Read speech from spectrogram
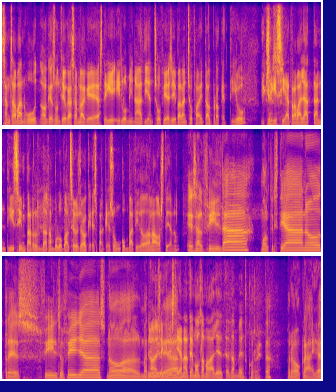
se'ns ha venut, no? que és un tio que sembla que estigui il·luminat i enxufi així per enxufar i tal, però aquest tio, I o que sigui, és- si ha treballat tantíssim per desenvolupar el seu joc és perquè és un competidor de l'hòstia, no? És el fill de, molt cristiano, tres fills o filles, no? El marit No, és ideal. Cristiana té molta mala llet, eh, també. Correcte. Però, clar, allà,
